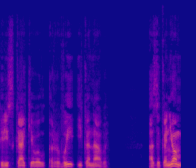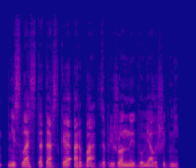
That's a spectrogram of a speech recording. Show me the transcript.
перескакивал рвы и канавы. А за конем неслась татарская арба, запряженная двумя лошадьми.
